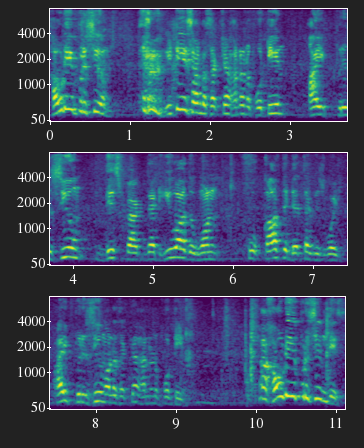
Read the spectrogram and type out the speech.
How do you presume? it is under section 114. I presume this fact that he was the one who caused the death of his wife. I presume under section 114. Now, how do you presume this?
